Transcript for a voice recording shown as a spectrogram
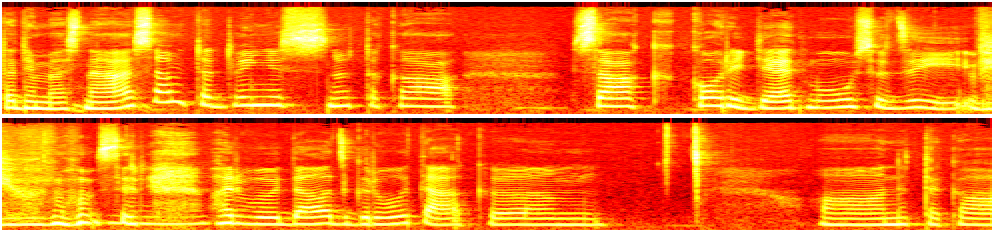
tad, ja mēs neesam, tad viņas nu, kā, sāk korrigēt mūsu dzīvi. Mums ir mm. varbūt daudz grūtāk um, uh, nu, kā,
